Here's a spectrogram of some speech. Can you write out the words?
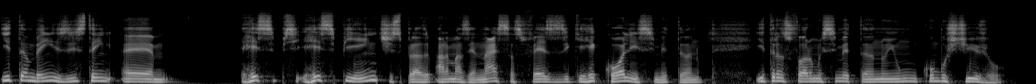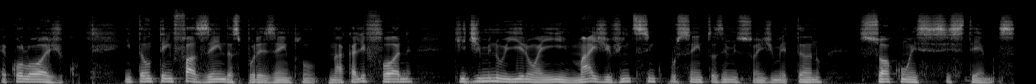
e também existem é, recipientes para armazenar essas fezes e que recolhem esse metano e transformam esse metano em um combustível ecológico. Então, tem fazendas, por exemplo, na Califórnia, que diminuíram aí mais de 25% as emissões de metano só com esses sistemas.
